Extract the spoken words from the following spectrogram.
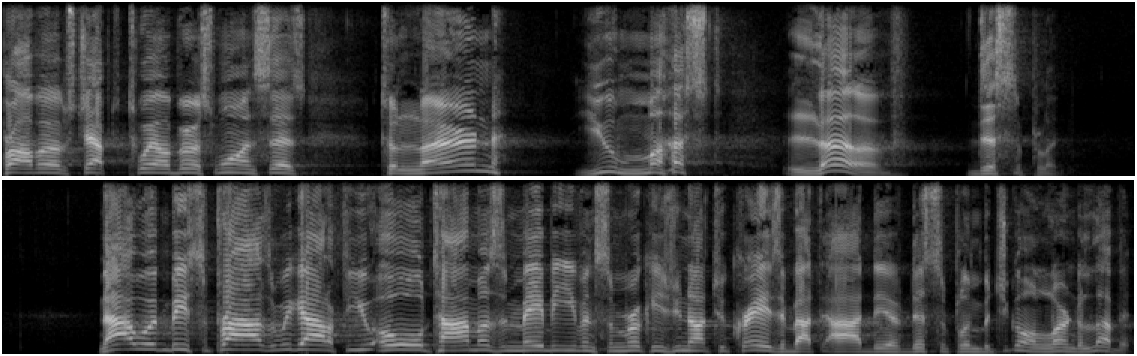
Proverbs chapter 12, verse 1 says, To learn, you must love discipline. Now, I wouldn't be surprised if we got a few old timers and maybe even some rookies. You're not too crazy about the idea of discipline, but you're going to learn to love it.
